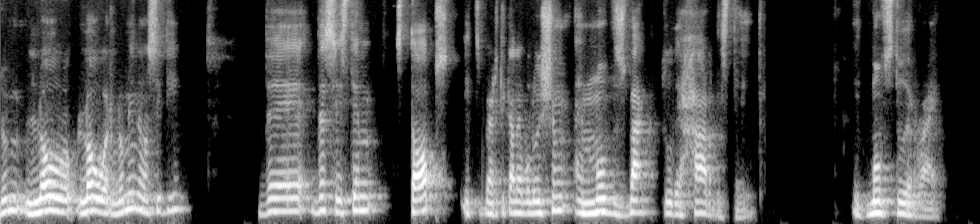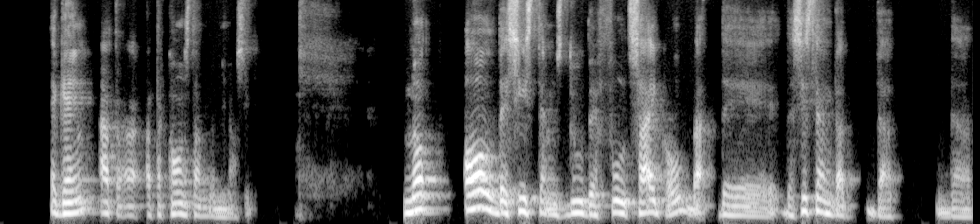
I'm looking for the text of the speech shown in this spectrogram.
low, lower luminosity, the, the system stops its vertical evolution and moves back to the hard state. It moves to the right, again at a, at a constant luminosity. Not all the systems do the full cycle, but the, the system that, that that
